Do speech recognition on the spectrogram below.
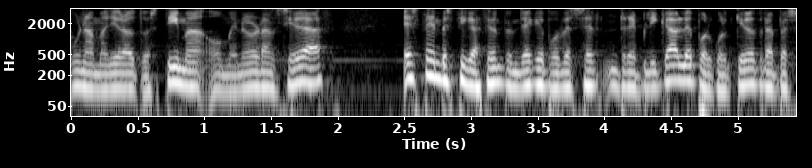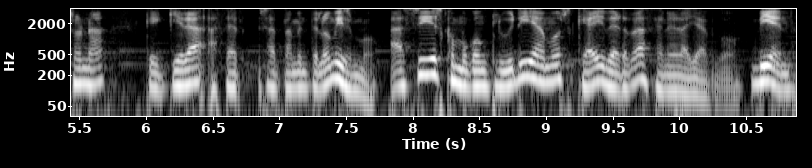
una mayor autoestima o menor ansiedad, esta investigación tendría que poder ser replicable por cualquier otra persona que quiera hacer exactamente lo mismo. Así es como concluiríamos que hay verdad en el hallazgo. Bien,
